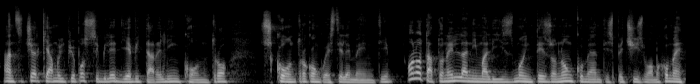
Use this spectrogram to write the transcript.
anzi cerchiamo il più possibile di evitare l'incontro, scontro con questi elementi. Ho notato nell'animalismo, inteso non come antispecismo, ma come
